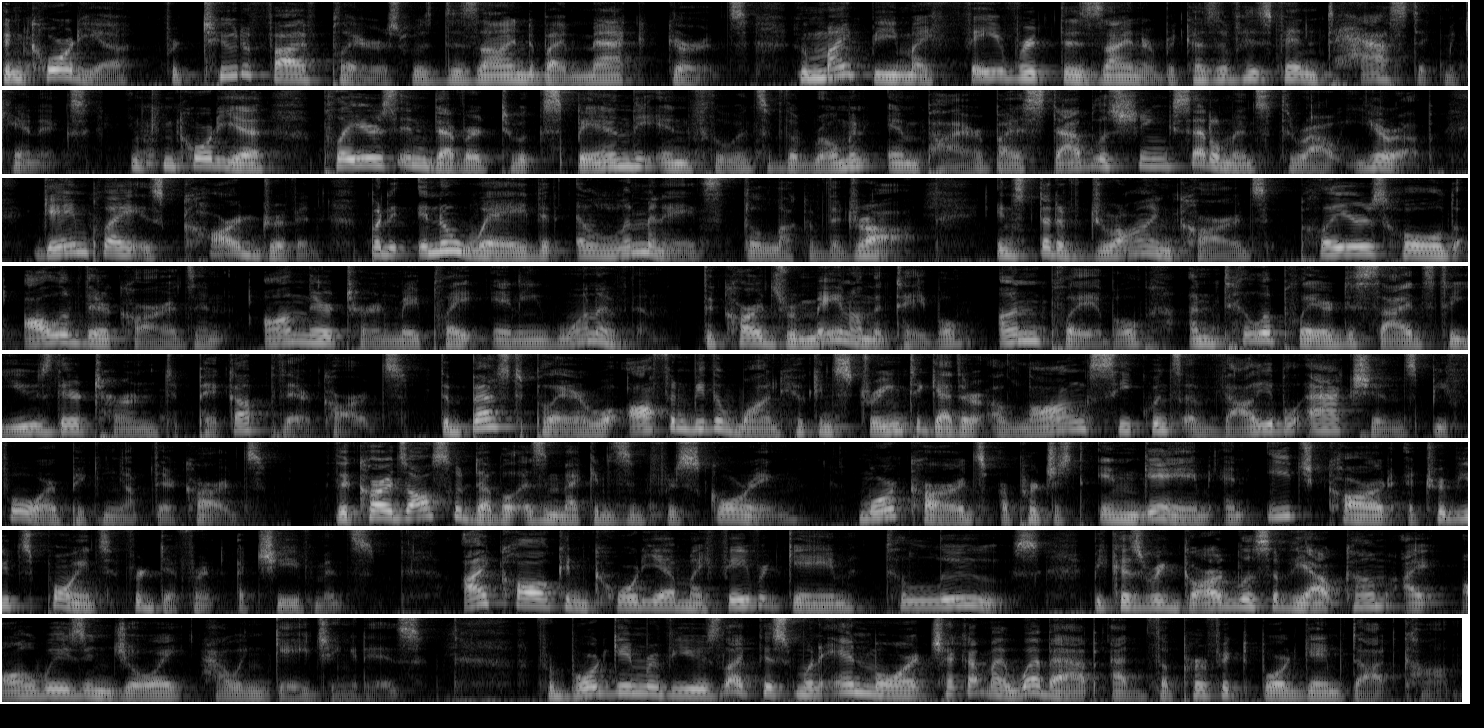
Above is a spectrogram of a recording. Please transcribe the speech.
Concordia, for two to five players, was designed by Mac Gerdts, who might be my favorite designer because of his fantastic mechanics. In Concordia, players endeavored to expand the influence of the Roman Empire by establishing settlements throughout Europe. Gameplay is card driven, but in a way that eliminates the luck of the draw. Instead of drawing cards, players hold all of their cards and on their turn may play any one of them. The cards remain on the table, unplayable, until a player decides to use their turn to pick up their cards. The best player will often be the one who can string together a long sequence of valuable actions before picking up their cards. The cards also double as a mechanism for scoring. More cards are purchased in game, and each card attributes points for different achievements. I call Concordia my favorite game to lose because, regardless of the outcome, I always enjoy how engaging it is. For board game reviews like this one and more, check out my web app at theperfectboardgame.com.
